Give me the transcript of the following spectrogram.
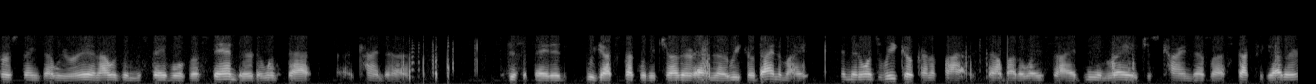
first things that we were in. I was in the stable of a standard, and once that uh, kind of dissipated, we got stuck with each other and uh, Rico Dynamite. And then once Rico kind of fell by the wayside, me and Ray just kind of uh, stuck together.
